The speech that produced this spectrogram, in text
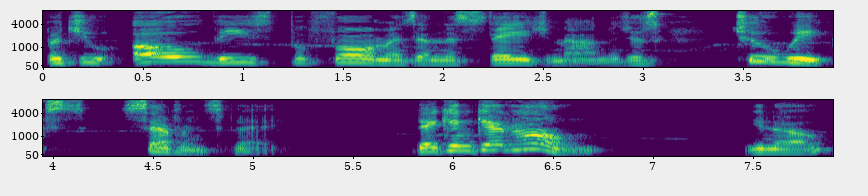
But you owe these performers and the stage managers two weeks severance pay. They can get home, you know.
